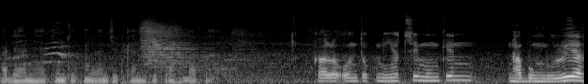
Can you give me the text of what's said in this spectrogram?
Ada niat untuk melanjutkan kiprah bapak. Kalau untuk niat sih mungkin nabung dulu ya.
